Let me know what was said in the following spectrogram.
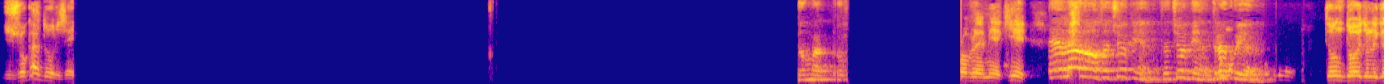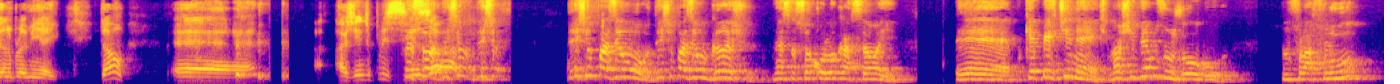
de jogadores. uma... Probleminha aqui. É, não, não, tô te ouvindo, tô te ouvindo, tranquilo. Tem um doido ligando para mim aí. Então, é, a gente precisa. Pessoal, deixa, deixa, deixa, eu fazer um, deixa eu fazer um gancho nessa sua colocação aí. É, porque é pertinente. Nós tivemos um jogo, um Fla-Flu,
